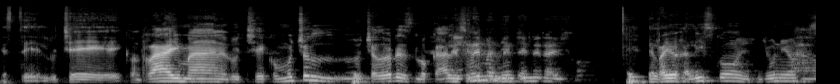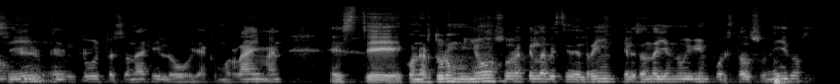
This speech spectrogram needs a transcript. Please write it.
Este, luché con Rayman, luché con muchos luchadores ¿El locales. Rayman de quién era hijo? Del Rayo de Jalisco, Junior, Ah, sí, él tuvo el personaje y luego ya como Rayman. Este, con Arturo Muñoz, ahora que es la bestia del ring, que les anda yendo muy bien por Estados Unidos.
